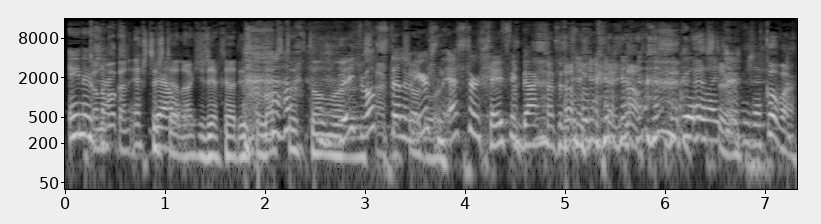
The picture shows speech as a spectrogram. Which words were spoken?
je kan hem ook aan Esther stellen als je zegt, ja, dit is te lastig. Dan, uh, Weet je wat, stel hem eerst aan Esther, geef ik daar het okay, nou, Esther, kom maar.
